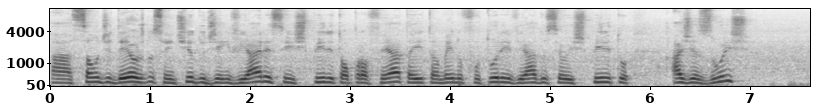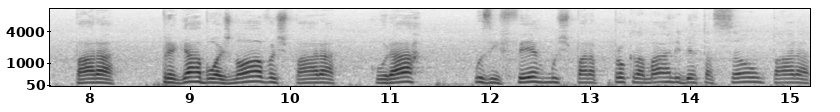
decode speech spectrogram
a ação de Deus no sentido de enviar esse Espírito ao profeta e também no futuro enviar do seu Espírito a Jesus, para pregar boas novas, para curar os enfermos, para proclamar libertação, para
